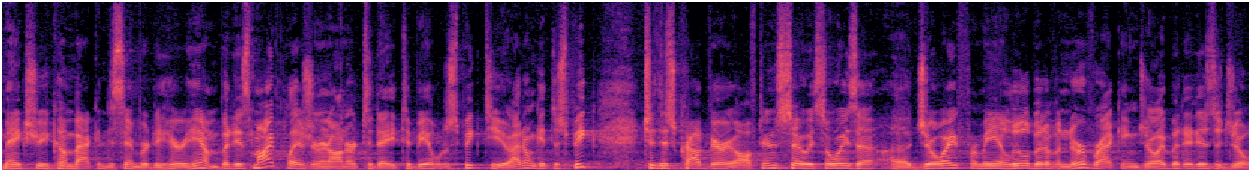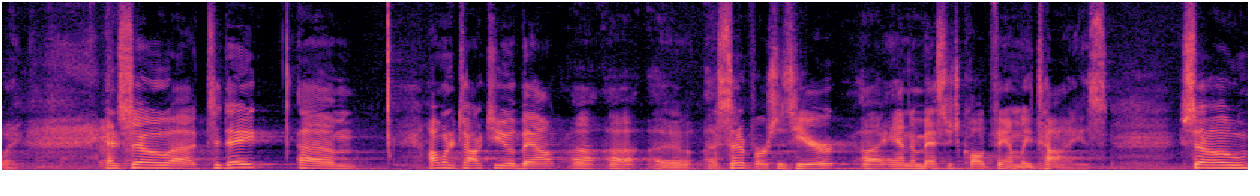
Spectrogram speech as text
make sure you come back in December to hear him. But it's my pleasure and honor today to be able to speak to you. I don't get to speak to this crowd very often, so it's always a, a joy for me, a little bit of a nerve wracking joy, but it is a joy. And so uh, today, um, I want to talk to you about uh, uh, a set of verses here uh, and a message called Family Ties. So,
